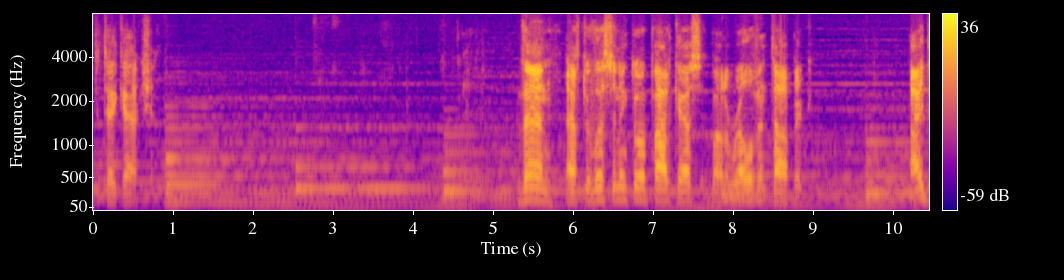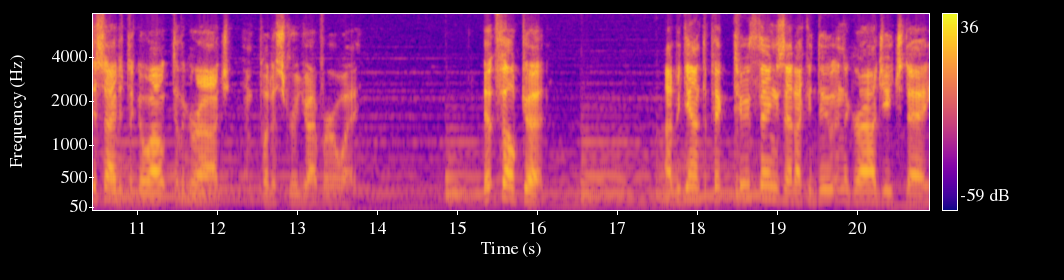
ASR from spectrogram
to take action. Then, after listening to a podcast about a relevant topic, I decided to go out to the garage and put a screwdriver away. It felt good. I began to pick two things that I could do in the garage each day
